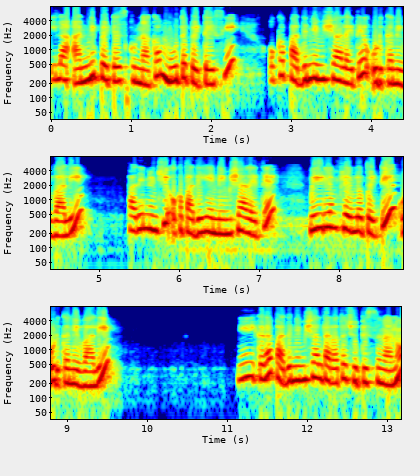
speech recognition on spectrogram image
ఇలా అన్ని పెట్టేసుకున్నాక మూత పెట్టేసి ఒక పది నిమిషాలు అయితే ఉడకనివ్వాలి. పది నుంచి ఒక పదిహేను నిమిషాలు అయితే మీడియం ఫ్లేమ్లో పెట్టి ఉడకనివ్వాలి. నేను ఇక్కడ పది నిమిషాల తర్వాత చూపిస్తున్నాను.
